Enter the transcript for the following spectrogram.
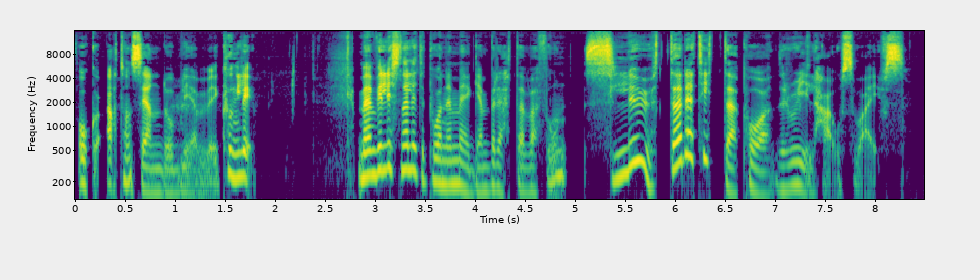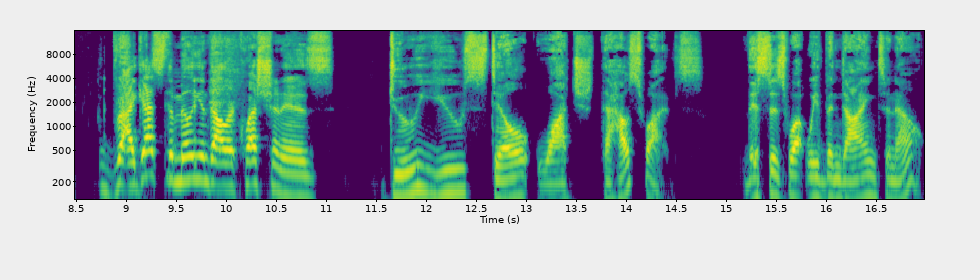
och att hon sen då blev kunglig. Men vi lyssnar lite på när Meghan berättar varför hon slutade titta på The Real Housewives. I guess the million dollar question is Do you still watch The Housewives? This is what we've been dying to know.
